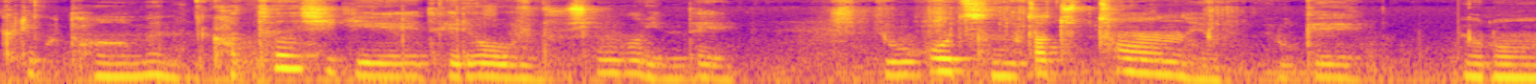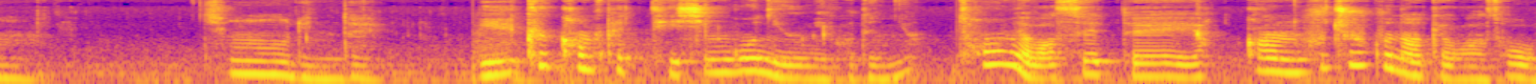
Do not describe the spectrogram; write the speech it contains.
그리고 다음은 같은 시기에 데려온 두 식물인데 요거 진짜 추천해요. 요게 요런 식물인데 밀크 컴패티 싱고니움이거든요. 처음에 왔을 때 약간 후줄근하게 와서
